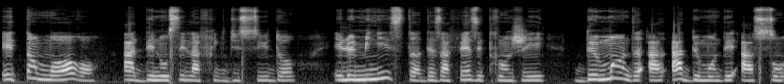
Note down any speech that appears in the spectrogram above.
étant morts a dénoncé l'Afrique du Sud et le ministre des Affaires étrangères demande à, a demandé à son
